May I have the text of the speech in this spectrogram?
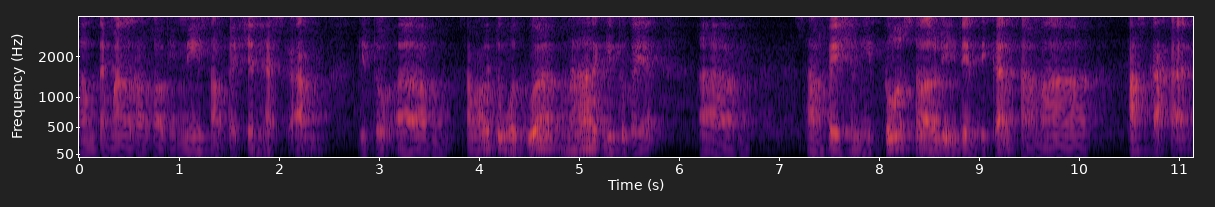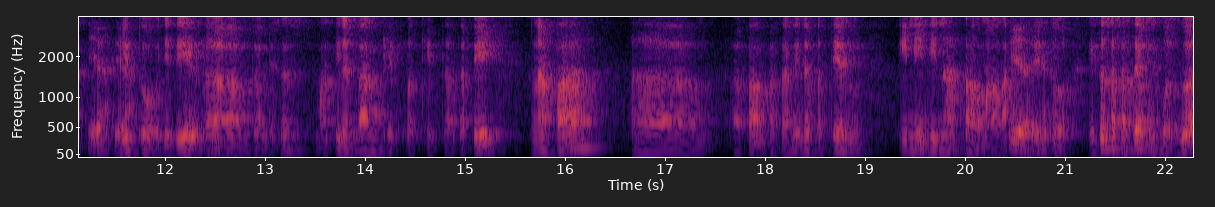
um, tema Natal tahun ini Salvation has come gitu. Um, sama itu buat gue menarik gitu kayak um, salvation itu selalu diidentikan sama Paskah kan? Iya, iya. gitu. Jadi um, Tuhan Yesus mati dan bangkit buat kita. Tapi kenapa um, apa Pastor Andy dapetin ini di Natal malah Iya, gitu? Itu salah satu yang membuat gue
